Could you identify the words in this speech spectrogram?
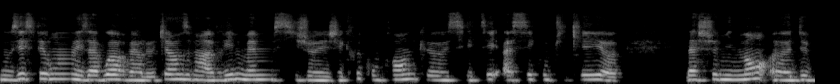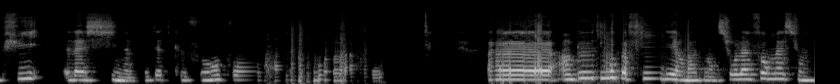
Nous espérons les avoir vers le 15-20 avril, même si j'ai cru comprendre que c'était assez compliqué euh, l'acheminement euh, depuis la Chine. Peut-être que Florent pourra après. Euh, un petit mot par filière maintenant sur la formation.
